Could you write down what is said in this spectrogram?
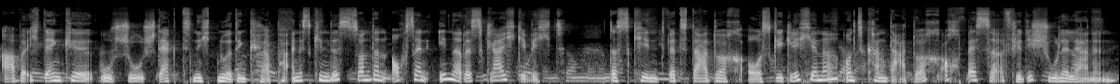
Aber ich denke, Wushu stärkt nicht nur den Körper eines Kindes, sondern auch sein inneres Gleichgewicht. Das Kind Kind wird dadurch ausgeglichener und kann dadurch auch besser für die Schule lernen.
